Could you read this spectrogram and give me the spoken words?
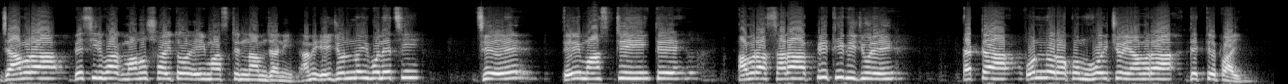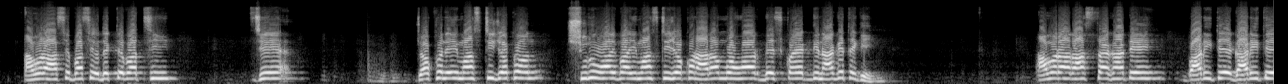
যে আমরা বেশিরভাগ মানুষ হয়তো এই মাসটির নাম জানি। আমি এই জন্যই বলেছি যে এই মাসটিতে আমরা সারা পৃথিবী জুড়ে একটা অন্যরকম হইচই আমরা দেখতে পাই। আমরা আশেপাশেও দেখতে পাচ্ছি যে যখন এই মাসটি যখন শুরু হয় বা এই মাসটি যখন আরম্ভ হওয়ার বেশ কয়েকদিন আগে থেকেই, আমরা রাস্তাঘাটে, বাড়িতে, গাড়িতে,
